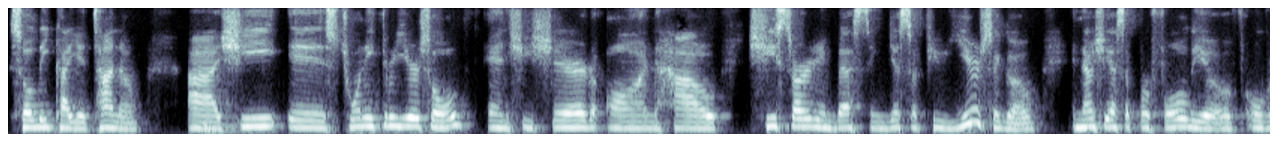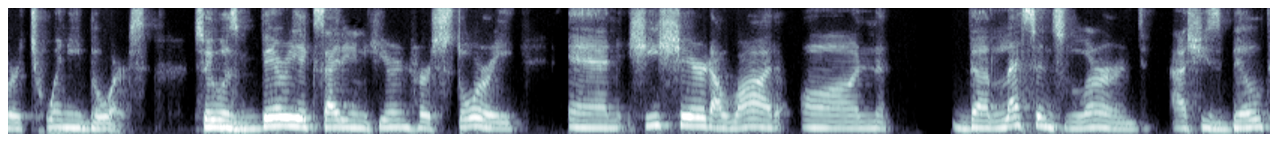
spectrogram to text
Soli Cayetano. Uh, she is 23 years old and she shared on how she started investing just a few years ago and now she has a portfolio of over 20 doors. So it was very exciting in hearing her story. And she shared a lot on the lessons learned as she's built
